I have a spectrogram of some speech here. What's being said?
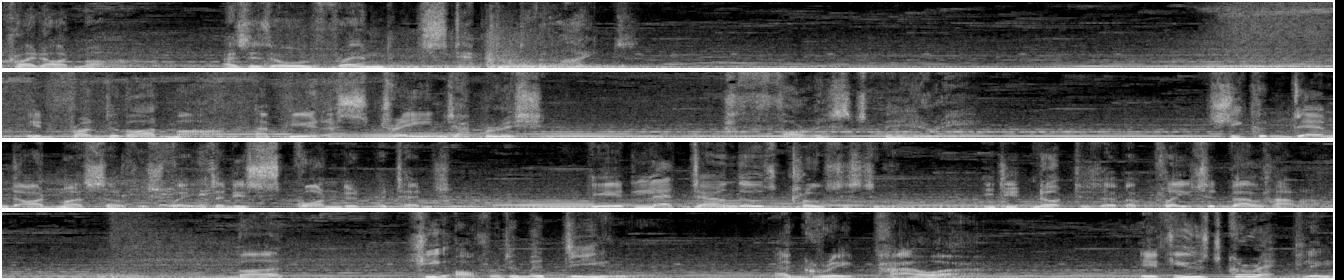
cried Oddmar as his old friend stepped into the light. In front of Oddmar appeared a strange apparition, a forest fairy. She condemned Oddmar's selfish ways and his squandered potential. He had let down those closest to him. He did not deserve a place in Valhalla. But she offered him a deal, a great power. If used correctly,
